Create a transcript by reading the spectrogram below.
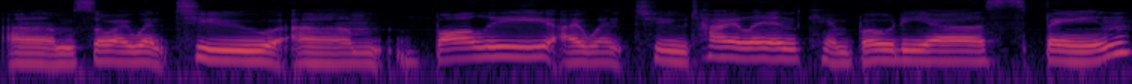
Um, so I went to um, Bali, I went to Thailand, Cambodia, Spain.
